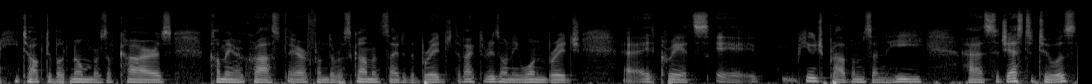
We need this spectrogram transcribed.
he talked about numbers of cars coming across there from the Roscommon side of the bridge. The fact there is only one bridge, uh, it creates uh, huge problems, and he has suggested to us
